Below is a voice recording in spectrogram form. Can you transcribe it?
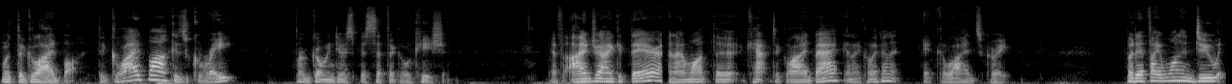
with the glide block. The glide block is great for going to a specific location. If I drag it there and I want the cat to glide back and I click on it, it glides great. But if I want to do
